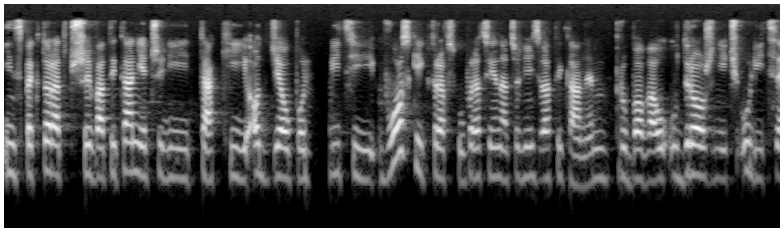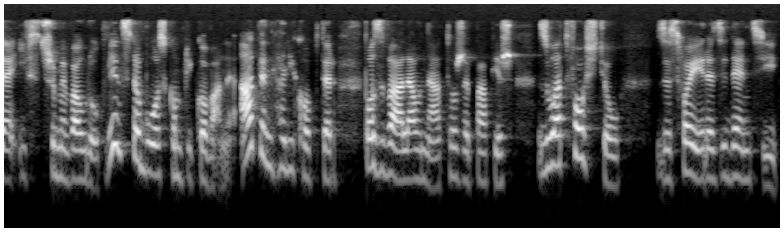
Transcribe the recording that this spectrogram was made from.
inspektorat przy Watykanie, czyli taki oddział policji włoskiej, która współpracuje na co dzień z Watykanem, próbował udrożnić ulicę i wstrzymywał ruch, więc to było skomplikowane. A ten helikopter pozwalał na to, że papież z łatwością ze swojej rezydencji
